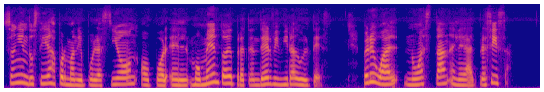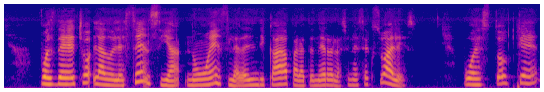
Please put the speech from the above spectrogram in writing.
son inducidas por manipulación o por el momento de pretender vivir adultez, pero igual no están en la edad precisa. Pues de hecho la adolescencia no es la edad indicada para tener relaciones sexuales puesto que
